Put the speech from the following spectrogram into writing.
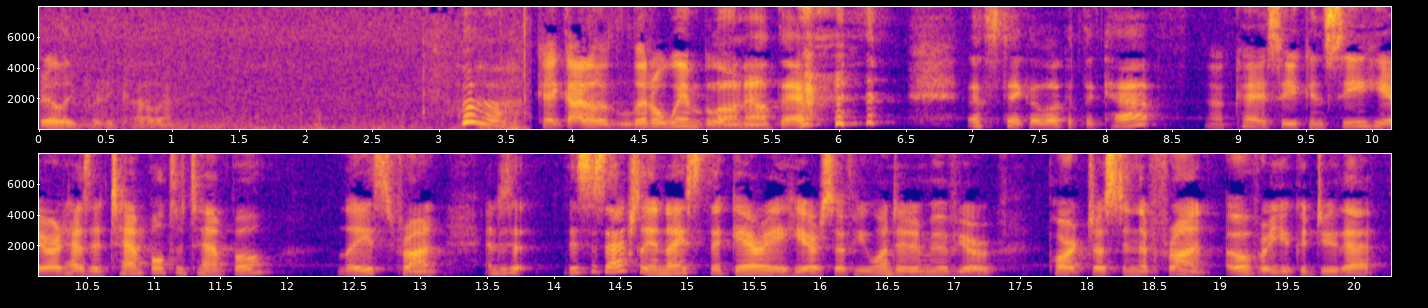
Really pretty color. Okay, got a little wind blown out there. Let's take a look at the cap. Okay, so you can see here it has a temple to temple lace front and this is actually a nice thick area here so if you wanted to move your part just in the front over you could do that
